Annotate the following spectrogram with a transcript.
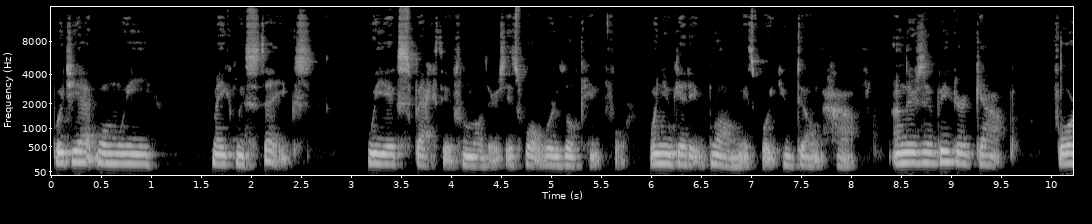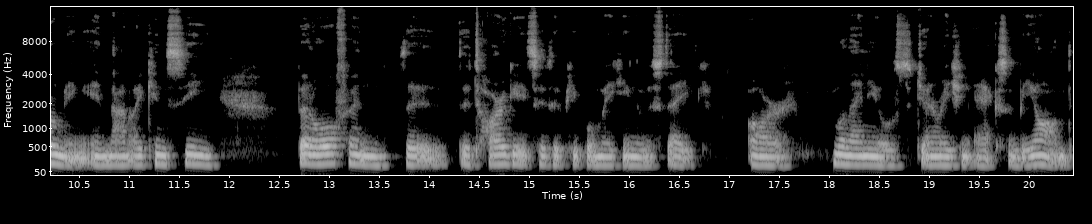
But yet, when we make mistakes, we expect it from others. It's what we're looking for. When you get it wrong, it's what you don't have. And there's a bigger gap forming in that I can see that often the, the targets of the people making the mistake are millennials, Generation X, and beyond.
